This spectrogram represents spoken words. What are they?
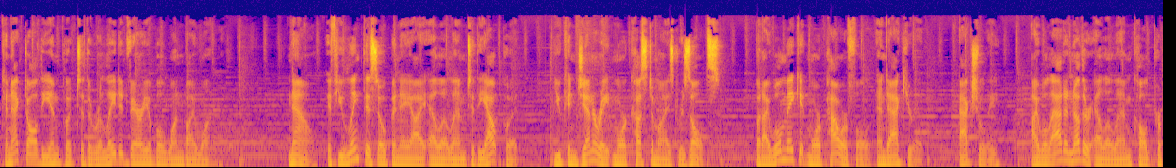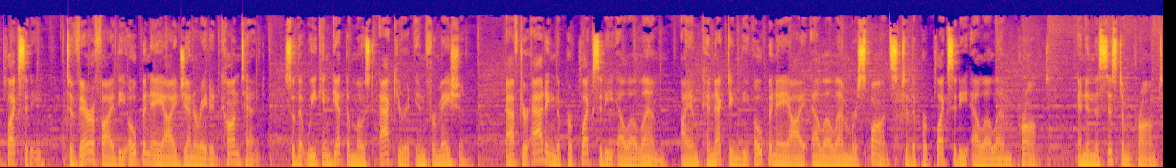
connect all the input to the related variable one by one. Now, if you link this OpenAI LLM to the output, you can generate more customized results, but I will make it more powerful and accurate. Actually, I will add another LLM called Perplexity to verify the OpenAI generated content so that we can get the most accurate information. After adding the Perplexity LLM, I am connecting the OpenAI LLM response to the Perplexity LLM prompt. And in the system prompt,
